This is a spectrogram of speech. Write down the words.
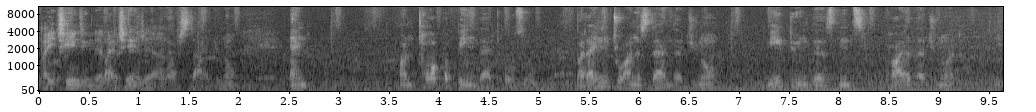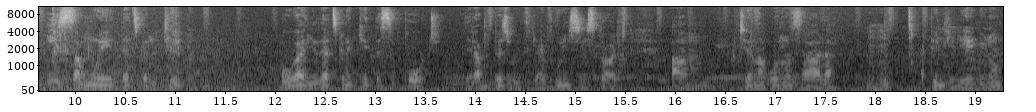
By changing the by lifestyle, changing yeah. the lifestyle, you know, and on top of being that also, but I need to understand that you know, me doing this needs to require that you know what, there is some way that's going to take okanye that's going to get the support that I'm busy with. Like for instance, start um thenga konozala Mhm. apha endleleni you know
